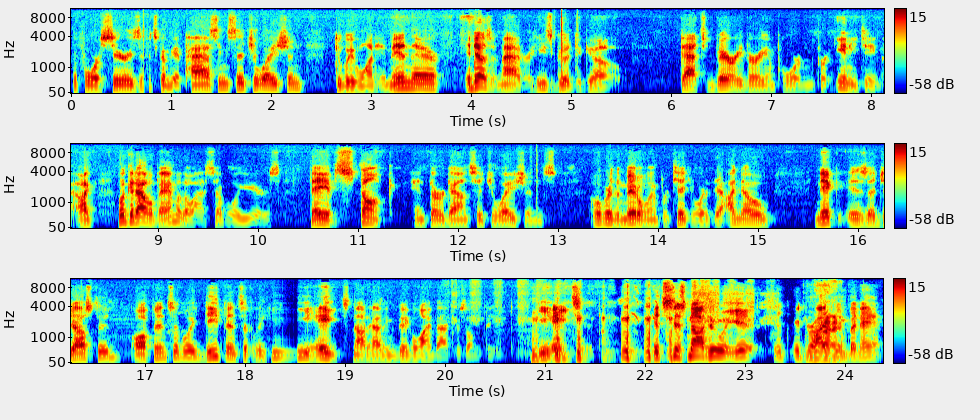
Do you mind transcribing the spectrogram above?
before a series. If it's going to be a passing situation, do we want him in there? It doesn't matter. He's good to go that's very, very important for any team. Like look at Alabama the last several years. They have stunk in third down situations over the middle in particular. I know Nick is adjusted offensively. Defensively, he, he hates not having big linebackers on the field. He hates it. it's just not who he is. It, it drives right. him bananas.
